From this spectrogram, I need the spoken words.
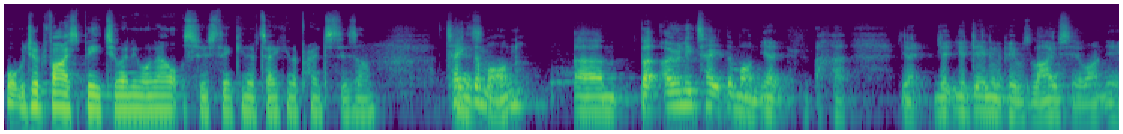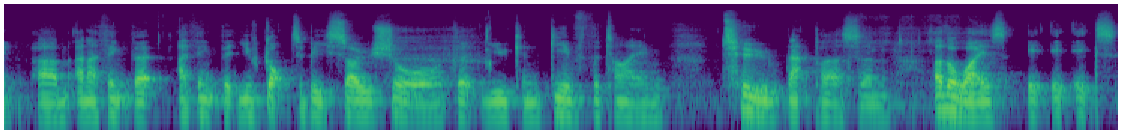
What would your advice be to anyone else who's thinking of taking apprentices on? Take them on, um, but only take them on. You know, you know, you're dealing with people's lives here, aren't you? Um, and I think that I think that you've got to be so sure that you can give the time to that person Otherwise, it, it, it's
